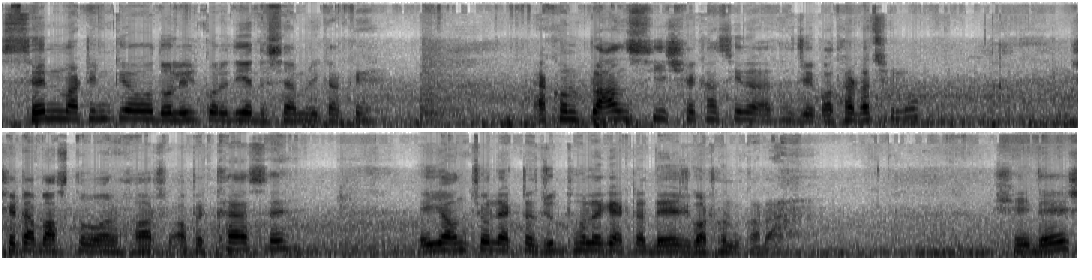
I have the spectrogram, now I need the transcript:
সেন্ট মার্টিনকেও দলিল করে দিয়ে দিয়েছে আমেরিকাকে। এখন প্ল্যান সি শেখ হাসিনার যে কথাটা ছিল, সেটা বাস্তবায়ন হওয়ার অপেক্ষায় আছে। এই অঞ্চলে একটা যুদ্ধ লেগে একটা দেশ গঠন করা। সেই দেশ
